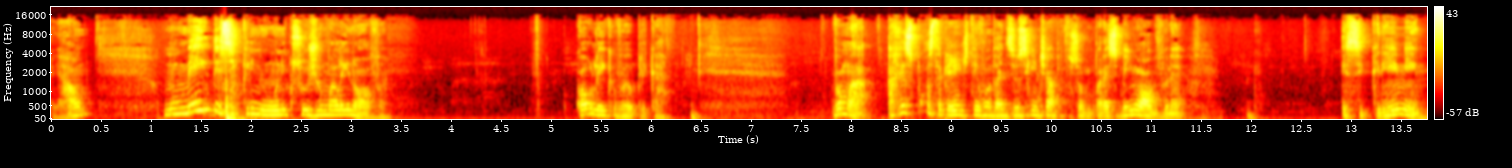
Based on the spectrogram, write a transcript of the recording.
Legal? No meio desse crime único surgiu uma lei nova. Qual lei que eu vou aplicar? Vamos lá. A resposta que a gente tem vontade de dizer é o seguinte: ah, professor, me parece bem óbvio, né? esse crime,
